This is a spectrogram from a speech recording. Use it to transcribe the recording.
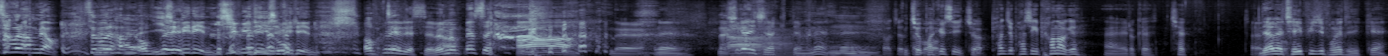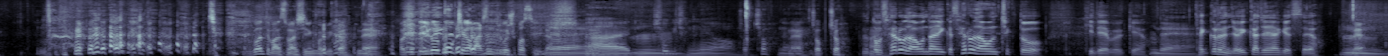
21명, 21명, 아니, 업그레이드- 21인, 21인, 21인. 업그레이드 됐어요. 몇명 뺐어요. 아, 네. 네. 네. 시간이 아. 지났기 때문에. 네. 음. 어쨌든 그쵸, 뭐 바뀔 수 있죠. 편집하시기 편하게 네, 이렇게 책. 자, 내가 JPG 보내드릴게. 누구한테 말씀하시는 겁니까? 네. 어쨌든 이걸 꼭 제가 말씀드리고 싶었습니다. 네. 아, 추억이 좋네요. 좋죠. 네. 네, 좁죠. 또 새로 나온다니까 새로 나온 책도 기대해 볼게요. 네. 댓글은 여기까지 해야겠어요. 음.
